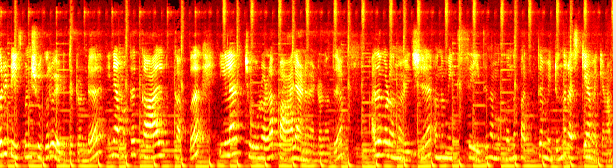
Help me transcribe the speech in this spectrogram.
ഒരു ടീസ്പൂൺ ഷുഗറും എടുത്തിട്ടുണ്ട്. ഇനി നമുക്ക് കാൽ കപ്പ് ഇളം ചൂടുള്ള പാലാണ് വേണ്ടുള്ളത്. അതും കൂടെ ഒന്ന് ഒഴിച്ച് ഒന്ന് മിക്സ് ചെയ്ത് നമുക്കൊന്ന് പത്ത് മിനിറ്റ് ഒന്ന് റെസ്റ്റ് ചെയ്യാൻ വെക്കണം.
